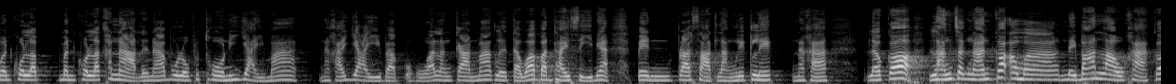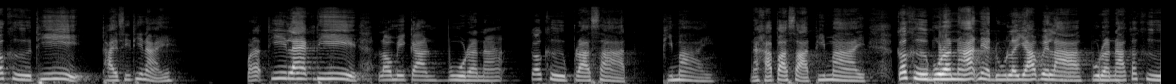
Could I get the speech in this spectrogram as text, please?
มันคนละมันคนละขนาดเลยนะบูโรพุทโธนี่ใหญ่มากนะคะใหญ่แบบโอ้โหอลังการมากเลย แต่ว่าบันไทยสีเนี่ยเป็นปราสาทหลังเล็กๆนะคะแล้วก็หลังจากนั้นก็เอามาในบ้านเราค่ะ ก็คือที่ไทยซีที่ไหน ที่แรกที่เรามีการบูรณะก็คือปราสาทพิมาย นะคะปราสาทพิมาย ก็คือบูรณะเนี่ยดูระยะเวลาบูรณะก็คือ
